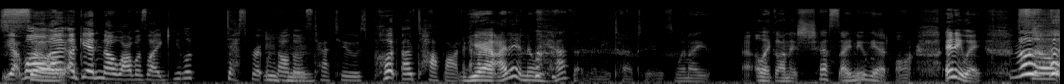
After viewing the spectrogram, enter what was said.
Yeah. So- Well, I, again, though, I was like, you look desperate with all Mhm. those tattoos. Put a top on. it. yeah, I didn't know he had that many tattoos when I like on his chest. I knew he had arm. Anyway, so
